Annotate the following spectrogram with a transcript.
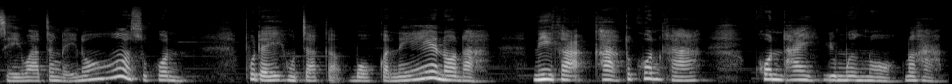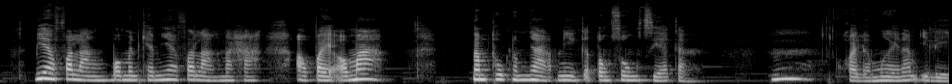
เสยว่าจังไดเนาะสุคน ผู้ใดหูจักกะบอกกันแน่เนาะนะนี่ค่ะ ค่ะทุกคนค่ะ คนไทยอยู่เมืองนอกเนาะค่ะเมียฝรั่งบ่ม่นแค่เมียฝรั่งนะคะ เอาไปเอามา น้ำทุกน้ำยากนี่ก็ต้องทรงเสียกัน อืมข่อยละเมยน้ำอีหลี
